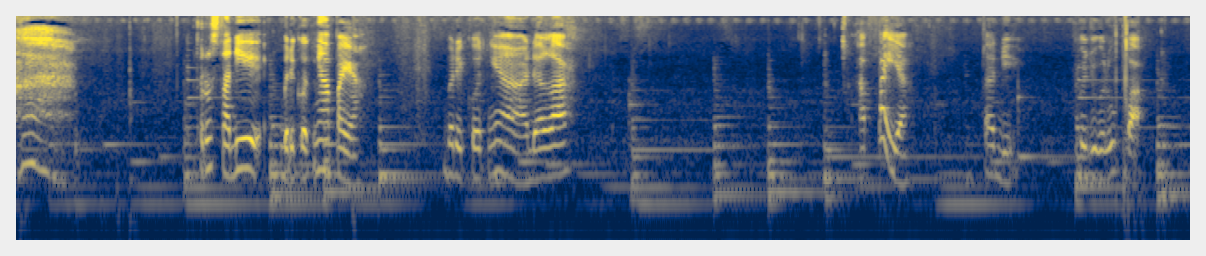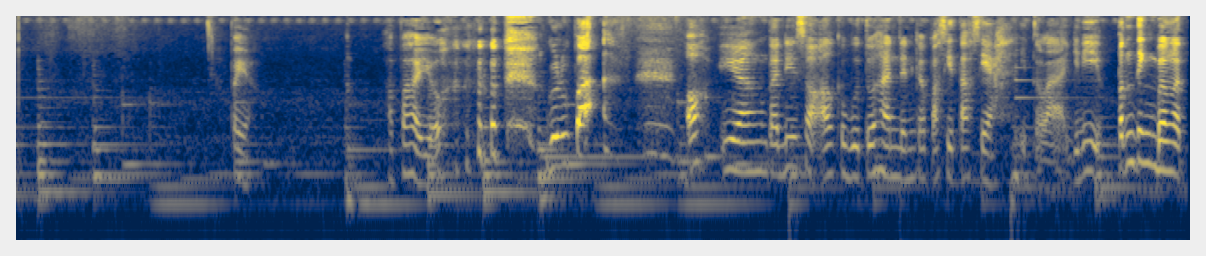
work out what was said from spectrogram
Terus tadi berikutnya apa ya? Berikutnya adalah apa ya? Tadi gue juga lupa. Apa ya? Apa ayo? Gue lupa oh yang tadi soal kebutuhan dan kapasitas ya itulah. Jadi penting banget.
